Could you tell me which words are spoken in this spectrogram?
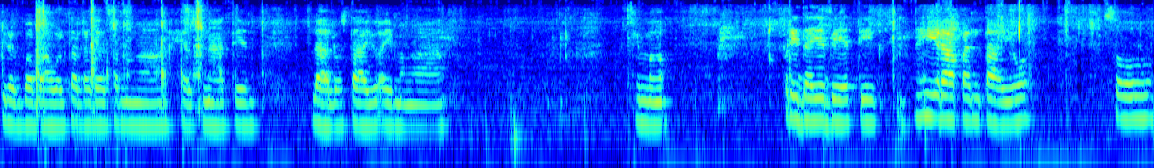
pinagbabawal talaga sa mga health natin. Lalo tayo ay mga yung mga pre-diabetic, nahihirapan tayo. So,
